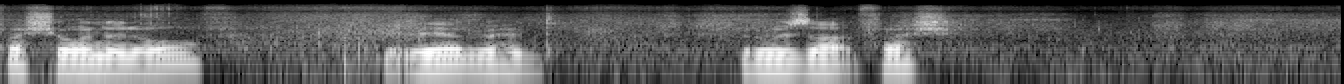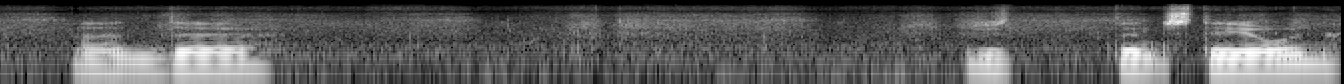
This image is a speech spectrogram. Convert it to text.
fish on and off. But there we had rose that fish and uh, just didn't stay on.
